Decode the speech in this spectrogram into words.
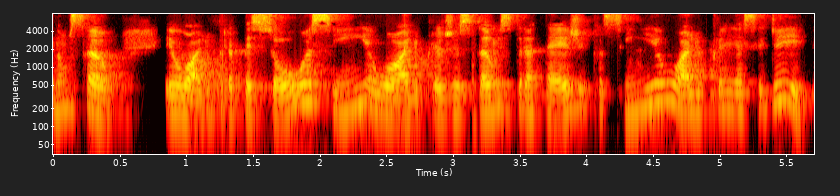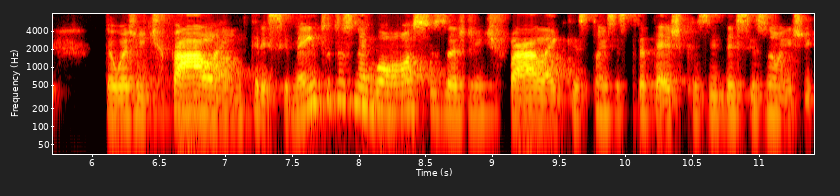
não são. Eu olho para a pessoa, sim, eu olho para a gestão estratégica, sim, e eu olho para a ESG. Então, a gente fala em crescimento dos negócios, a gente fala em questões estratégicas e decisões de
